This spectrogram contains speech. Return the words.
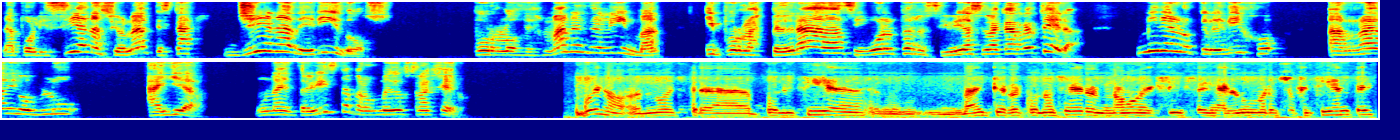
la Policía Nacional que está llena de heridos por los desmanes de Lima y por las pedradas y golpes recibidas en la carretera. Miren lo que le dijo a Radio Blue ayer, una entrevista para un medio extranjero. Bueno, nuestra policía, mm, hay que reconocer, no existe el número suficiente.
